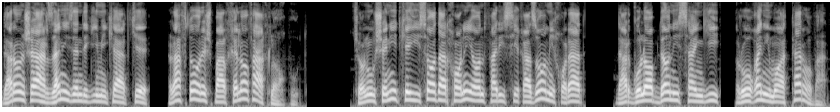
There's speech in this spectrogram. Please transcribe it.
در آن شهر زنی زندگی می‌کرد که رفتارش برخلاف اخلاق بود. چون او شنید که عیسی در خانه آن فریسی غذا می‌خورد در گلابدانی سنگی روغنی معطر آورد.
